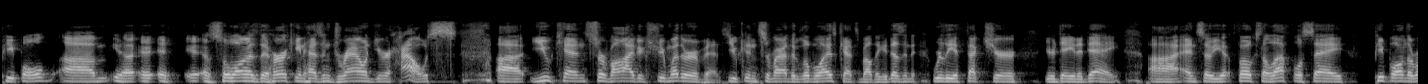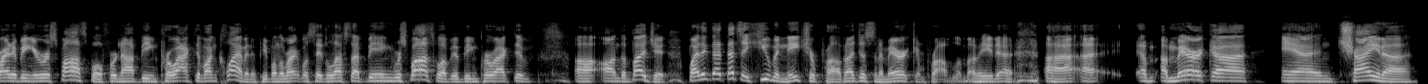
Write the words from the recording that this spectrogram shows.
people, um, you know, if, if, so long as the hurricane hasn't drowned your house, uh, you can survive extreme weather events. You can survive the global ice caps melting. It doesn't really affect your your day to day. And so, you, folks on the left will say people on the right are being irresponsible for not being proactive on climate, and people on the right will say the left's not being responsible, but being proactive uh, on the budget. But I think that that's a human nature problem, not just an American problem. I mean, uh, uh, uh America and China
